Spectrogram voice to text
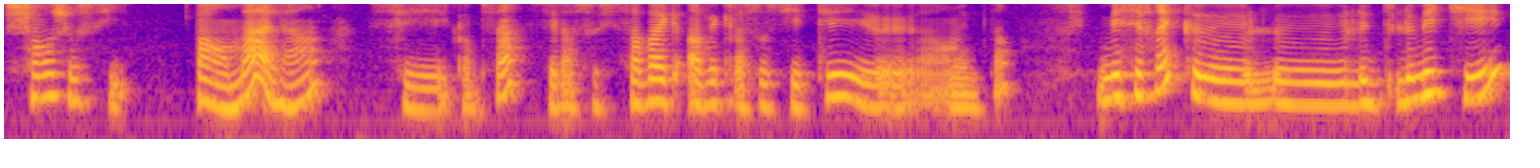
changent aussi. Pas en mal hein c'est comme ça c'est la ça va avec, la société euh, en même temps mais c'est vrai que le, métier,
